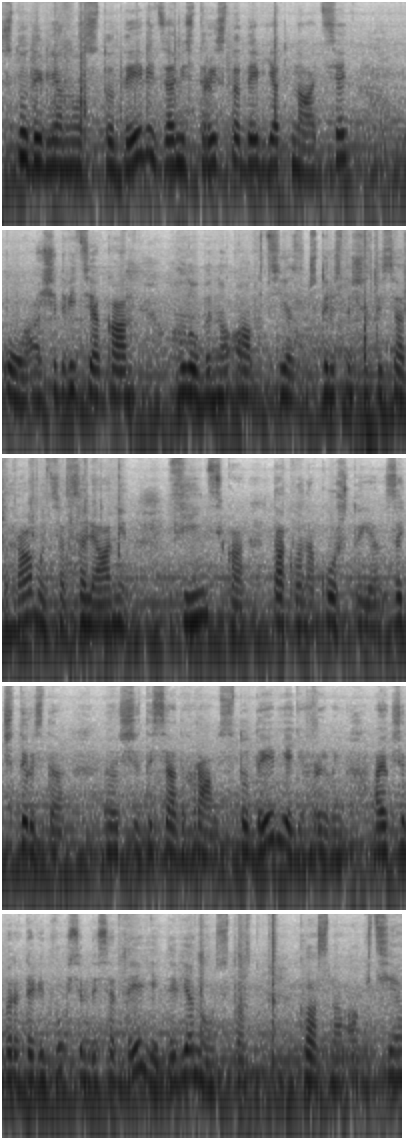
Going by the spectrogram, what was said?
199 замість 319. О, а ще дивіться, яка глобино акція 460 грам. Оця салямі фінська. Так вона коштує за 460 грам 109 гривень. А якщо берете від 2, 79, 90. Класна акція.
